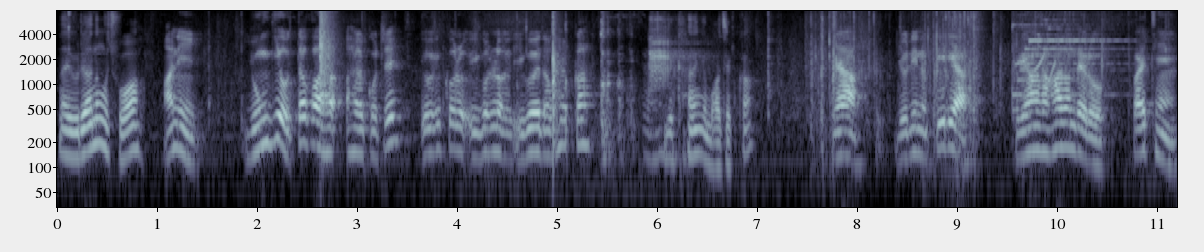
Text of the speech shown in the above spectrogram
나 요리하는 거 좋아. 아니 용기 어디다가 하- 할 거지? 여기 거를 이걸로 이거에다가 할까? 이렇게 하는 게 맞을까? 야 요리는 삘이야. 우리 항상 하던 대로 파이팅.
